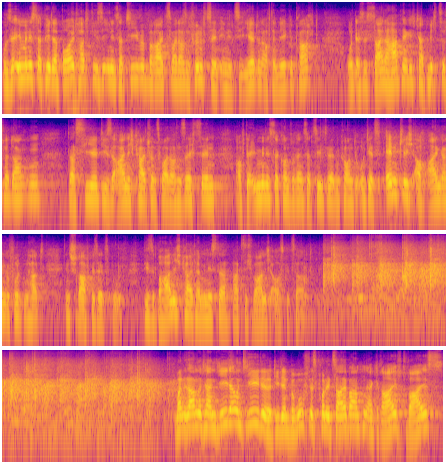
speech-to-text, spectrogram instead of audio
Unser Innenminister Peter Beuth hat diese Initiative bereits 2015 initiiert und auf den Weg gebracht. Es ist seiner Hartnäckigkeit mit zu verdanken, dass hier diese Einigkeit schon 2016 auf der Innenministerkonferenz erzielt werden konnte und jetzt endlich auch Eingang gefunden hat ins Strafgesetzbuch. Diese Beharrlichkeit, Herr Minister, hat sich wahrlich ausgezahlt. Meine Damen und Herren, jeder und jede, die den Beruf des Polizeibeamten ergreift, weiß,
